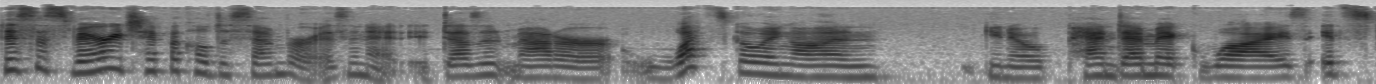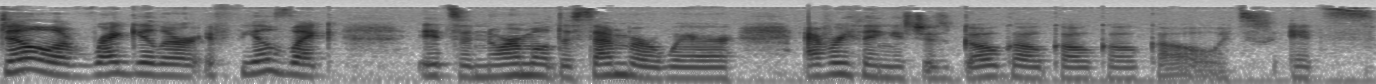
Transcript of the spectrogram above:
This is very typical December, isn't it? It doesn't matter what's going on you know, pandemic wise, it's still a regular, it feels like it's a normal December where everything is just go, go, go, go, go. It's, it's,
